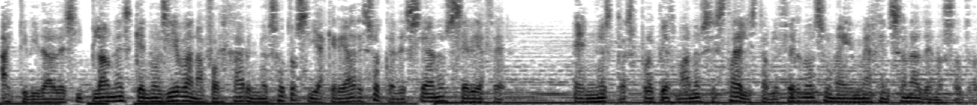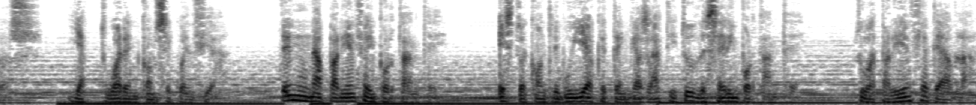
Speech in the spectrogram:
actividades y planes que nos llevan a forjar en nosotros y a crear eso que deseamos ser y hacer. En nuestras propias manos está el establecernos una imagen sana de nosotros, y actuar en consecuencia. Ten una apariencia importante. Esto contribuye a que tengas la actitud de ser importante. Tu apariencia te habla.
